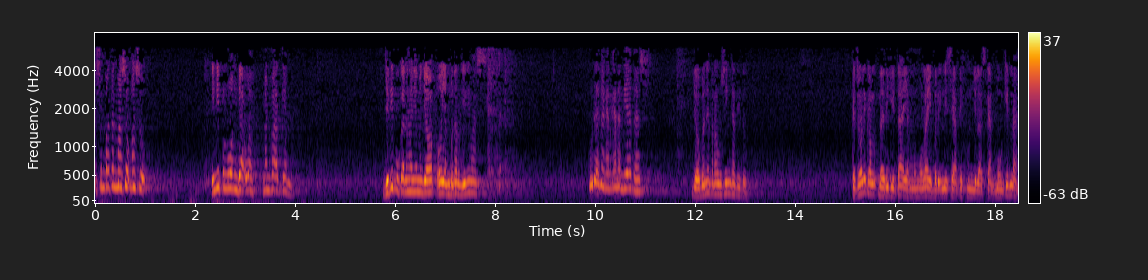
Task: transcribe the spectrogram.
Kesempatan masuk-masuk. Ini peluang dakwah, manfaatkan. Jadi bukan hanya menjawab, oh yang benar gini mas. Udah tangan kanan di atas. Jawabannya terlalu singkat itu. Kecuali kalau dari kita yang memulai berinisiatif menjelaskan, mungkinlah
